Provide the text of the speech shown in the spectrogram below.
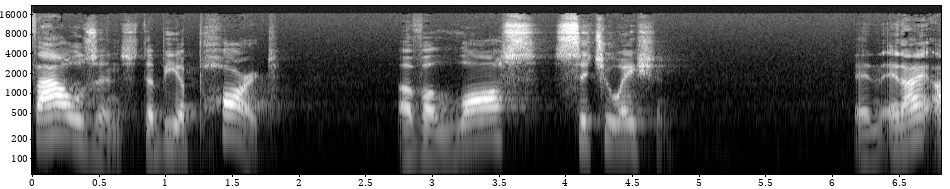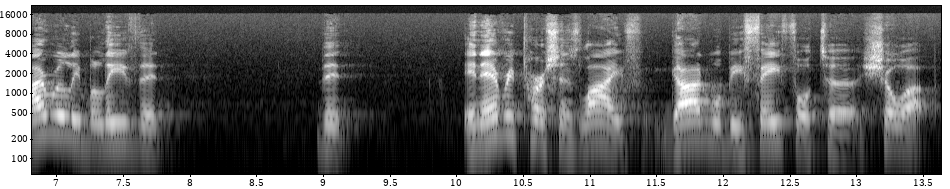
thousands to be a part of a lost situation. And, and I, I really believe that, that in every person's life, God will be faithful to show up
